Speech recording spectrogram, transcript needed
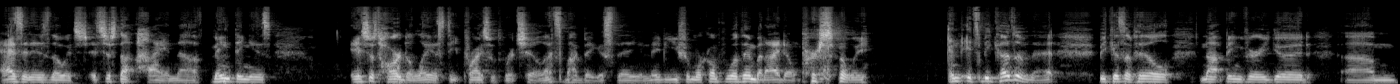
As it is, though, it's it's just not high enough. Main thing is, it's just hard to lay a steep price with Rich Hill. That's my biggest thing, and maybe you feel more comfortable with him, but I don't personally. And it's because of that, because of Hill not being very good. Um,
